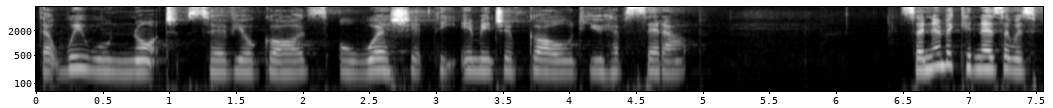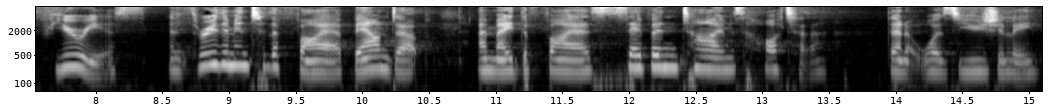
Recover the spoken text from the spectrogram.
that we will not serve your gods or worship the image of gold you have set up. So Nebuchadnezzar was furious and threw them into the fire, bound up and made the fire seven times hotter than it was usually.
